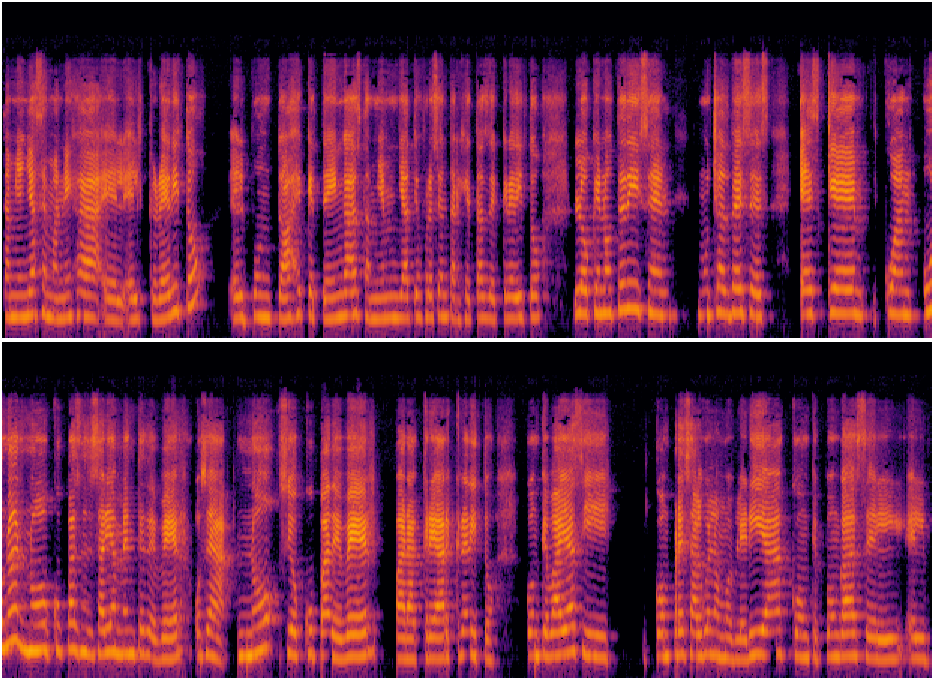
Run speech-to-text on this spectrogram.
también ya se maneja el, el crédito el puntaje que tengas, también ya te ofrecen tarjetas de crédito. Lo que no te dicen muchas veces es que cuando una no ocupas necesariamente de ver, o sea, no se ocupa de ver para crear crédito con que vayas y compres algo en la mueblería, con que pongas el,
